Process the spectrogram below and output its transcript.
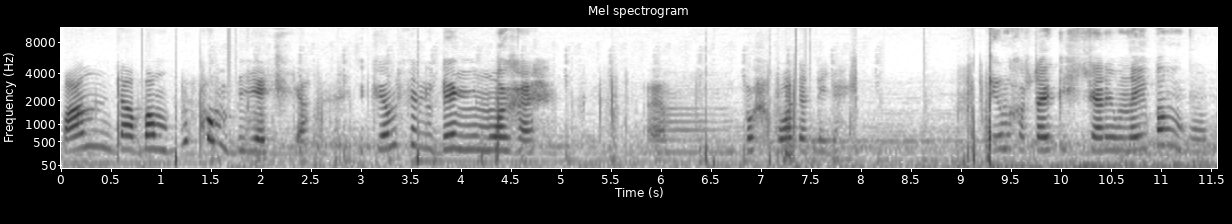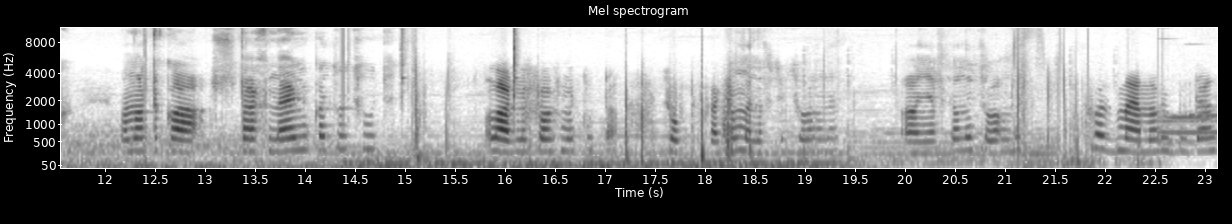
Панда бамбуком б'ється. І чим це людині може ем, пошкодити? Що це якийсь чарівний бамбук. Вона така страшненька чуть-чуть. Ладно, що ж ми тут? Що Пікачу, в мене все чорне. А, ні, все не чорне. Що з меморі буде?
